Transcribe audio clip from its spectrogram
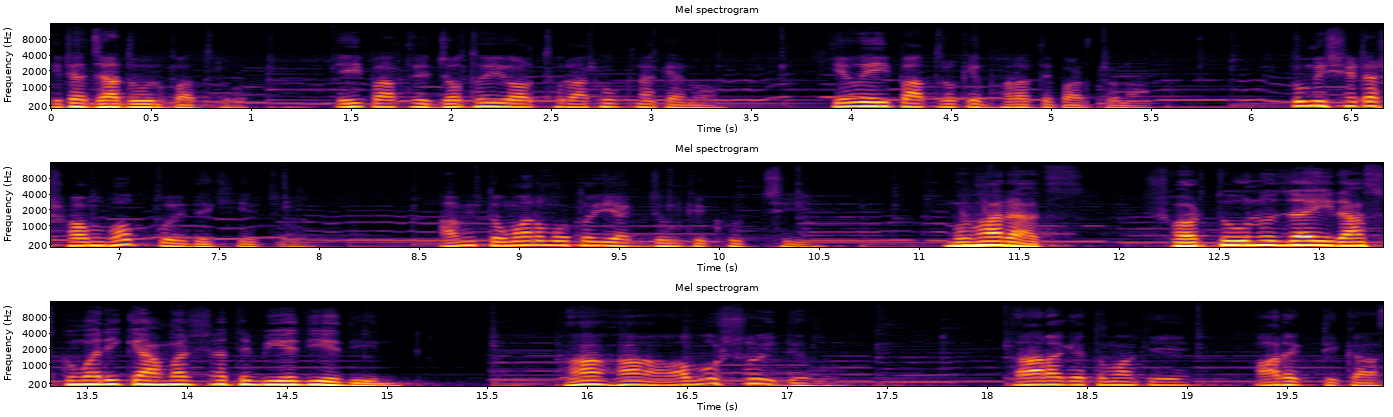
এটা জাদুর পাত্র। এই পাত্রে যতই অর্থ রাখুক না কেন কেউ এই পাত্রকে ভরাতে পারতো না। তুমি সেটা সম্ভব করে দেখিয়েছ। আমি তোমার মতোই একজনকে খুঁজছি। মহারাজ শর্ত অনুযায়ী রাজকুমারীকে আমার সাথে বিয়ে দিয়ে দিন। হ্যাঁ হ্যাঁ অবশ্যই দেব। তার আগে তোমাকে আরেকটি কাজ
